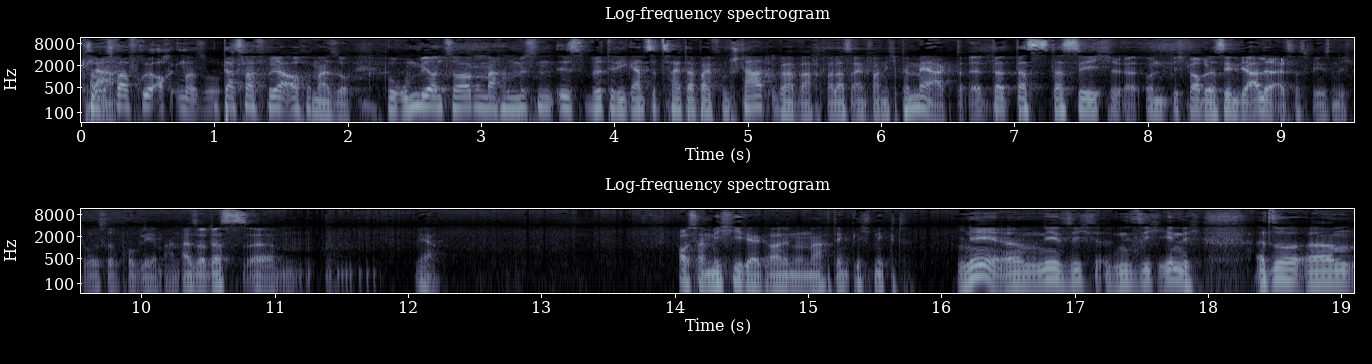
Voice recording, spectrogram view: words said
Klar. Aber das war früher auch immer so. Das war früher auch immer so. Worum wir uns Sorgen machen müssen, ist, wird er die ganze Zeit dabei vom Staat überwacht, weil er es einfach nicht bemerkt. Äh, Das, das, das sehe ich, äh, und ich glaube, das sehen wir alle als das wesentlich größere Problem an. Also das, ähm, ja. Außer Michi, der gerade nur nachdenklich nickt. Nee, ähm, nee, sehe ich, nee, sehe ich ähnlich. Also ähm,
